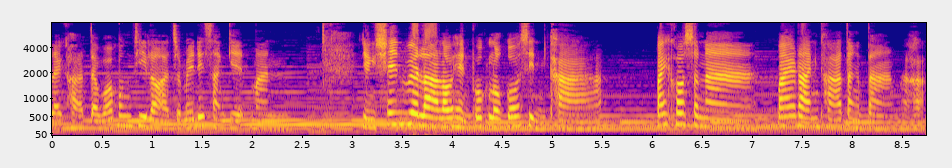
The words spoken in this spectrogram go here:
เลยค่ะ แต่ว่าบางทีเราอาจจะไม่ได้สังเกตมัน อย่างเช่น เวลาเราเห็นพวกโลโก้สินค้า ป้ายโฆษณา ป้ายร้านค้าต่างๆนะคะ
